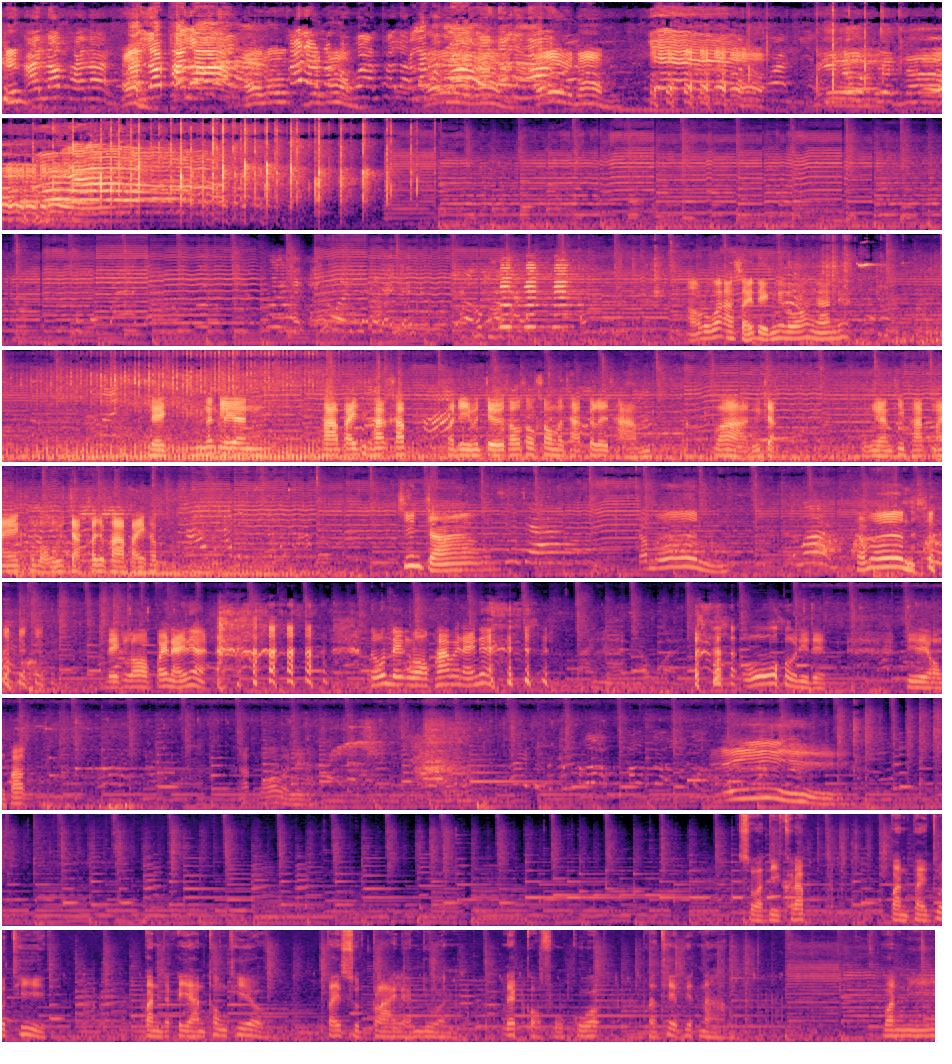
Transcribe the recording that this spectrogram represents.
ชิน I love Thailand I love Thailand I love Vietnam Thailand เอ้ยเวียดนามเอ้ยเวียดนาม We love Vietnam เอาหรือว่าอาศัยเด็กนี่หรอวะงานเนี้ย เด็กนักเรียนพาไปที่พักครับพอดีมาเจอเขาเขาเข้ามาทักก็เลยถาม ว่ารู้จักโรงแรมที่พักไหมเขาบอกรู้จักเขาจะพาไปครับ ชินจางกำเอิญกำเอิญเด็กหลอกไปไหนเนี่ย โดนเด็กหลอกพาไปไหนเนี่ย โอ้ นี่เด็กนี่เด็กของพัก นี่เอ้ยสวัสดีครับ ปั่นไปทั่วที่ ปั่นจักรยานท่องเที่ยว ไปสุดปลายแหลมยวน และเกาะฟูกวกประเทศเวียดนาม วันนี้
